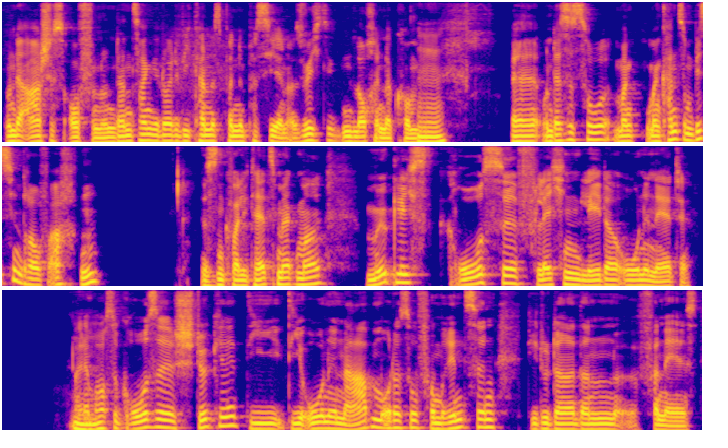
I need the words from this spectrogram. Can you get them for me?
und der Arsch ist offen. Und dann sagen die Leute, wie kann das bei dem passieren? Also wirklich ein Loch in der Kombi. Mhm. Äh, und das ist so, man, man kann so ein bisschen drauf achten, das ist ein Qualitätsmerkmal, möglichst große Flächen Leder ohne Nähte. Weil dann Mhm. brauchst du große Stücke, die, die ohne Narben oder so vom Rind sind, die du da dann äh, vernähst.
